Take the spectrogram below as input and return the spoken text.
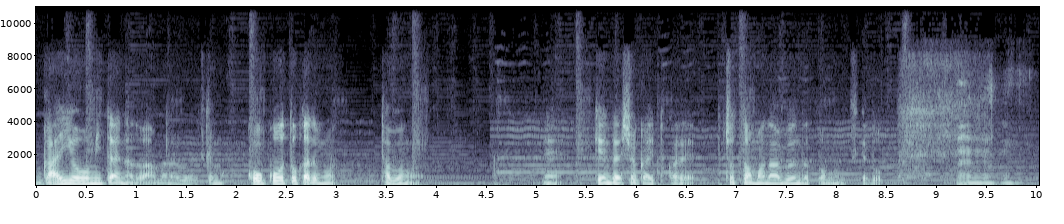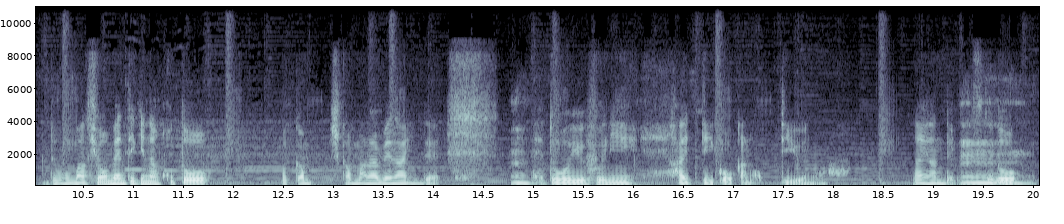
う、概要みたいなのは学ぶんですけども、高校とかでも多分、ね、現代社会とかでちょっとは学ぶんだと思うんですけど、うんうんうん。でもまあ表面的なことばっかしか学べないんで、うん。えどういうふうに入っていこうかなっていうのは悩んでるんですけど、うん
